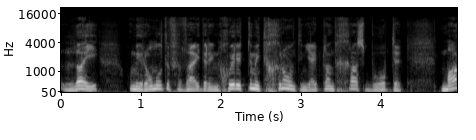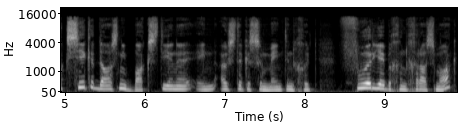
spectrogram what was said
lui om die rommel te verwyder en gooi dit toe met grond en jy plant gras bo-op dit. Maak seker daar's nie bakstene en ou stukke sement en goed voor jy begin gras maak.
